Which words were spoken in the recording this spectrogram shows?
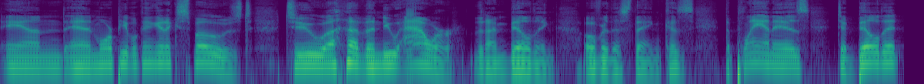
and and more people can get exposed to uh, the new hour that I'm building over this thing. Because the plan is to build it,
